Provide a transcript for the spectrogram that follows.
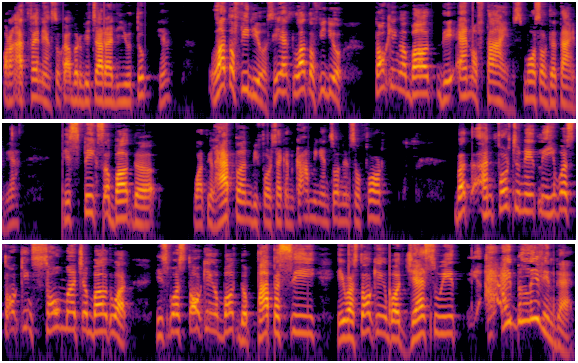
orang Advent yang suka berbicara di YouTube ya. Lot of videos. He has lot of video talking about the end of times most of the time ya. He speaks about the what will happen before second coming and so on and so forth. But unfortunately, he was talking so much about what? He was talking about the papacy. He was talking about Jesuit. I, I believe in that.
